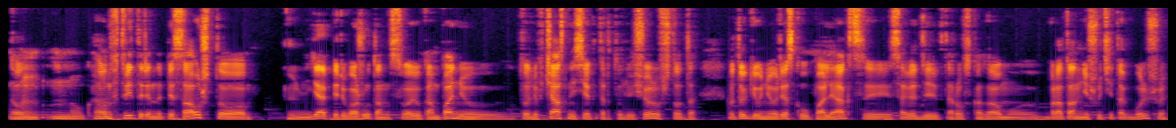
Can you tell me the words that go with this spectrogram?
Он, ну-ка. он в Твиттере написал, что я перевожу там свою компанию то ли в частный сектор, то ли еще что-то. В итоге у него резко упали акции, совет директоров сказал ему, братан, не шути так больше.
